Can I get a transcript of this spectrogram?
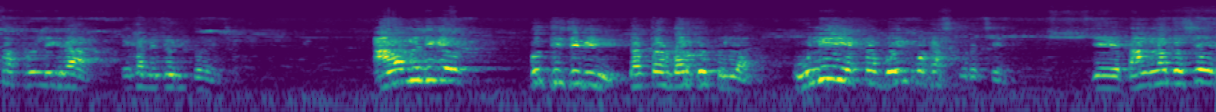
ছাত্রলীগরা এখানে জড়িত হয়েছে। আওয়ামী লীগের বুদ্ধিজীবী ডক্টর বরকতুল্লাহ, উনি একটা বই প্রকাশ করেছেন যে বাংলাদেশের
